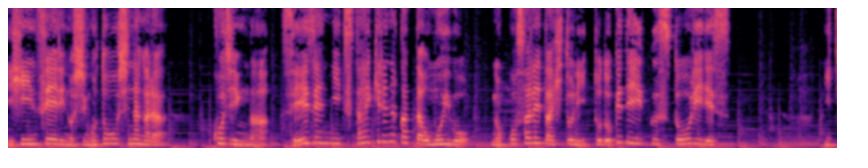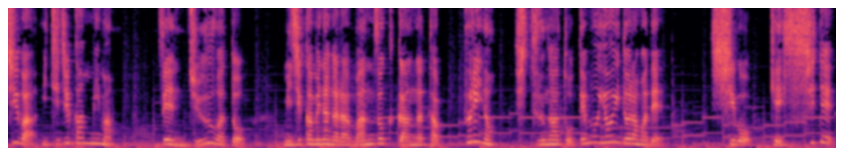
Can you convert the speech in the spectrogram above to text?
遺品整理の仕事をしながら個人が生前に伝えきれなかった思いを残された人に届けていくストーリーです。1話1時間未満、全10話と短めながら満足感がたっぷりの質がとても良いドラマで死を決して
